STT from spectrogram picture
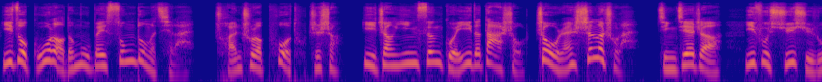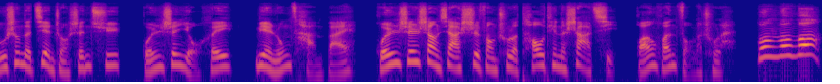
一座古老的墓碑松动了起来。传出了破土之声，一张阴森诡异的大手骤然伸了出来，紧接着，一副栩栩如生的健壮身躯，浑身黝黑，面容惨白，浑身上下释放出了滔天的煞气，缓缓走了出来。嗡嗡嗡！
